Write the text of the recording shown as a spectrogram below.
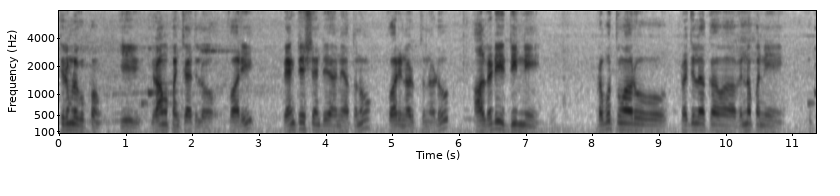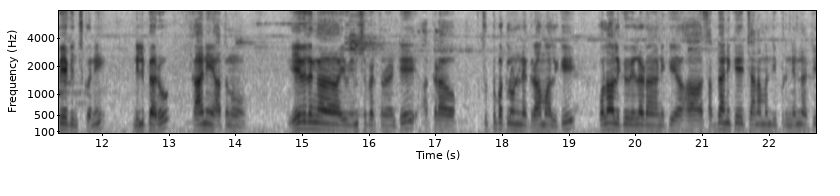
తిరుమలగుప్పం ఈ గ్రామ పంచాయతీలో క్వారీ వెంకటేష్ రెడ్డి అనే అతను క్వారీ నడుపుతున్నాడు. ఆల్రెడీ దీన్ని ప్రభుత్వం వారు ప్రజల యొక్క విన్నపాన్ని ఉపయోగించుకొని నిలిపారు. కానీ అతను ఏ విధంగా హింస పెడుతున్నాడంటే అక్కడ చుట్టుపక్కల ఉన్న గ్రామాలకి పొలాలకు వెళ్ళడానికి ఆ శబ్దానికే చాలామంది ఇప్పుడు నిన్నటి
